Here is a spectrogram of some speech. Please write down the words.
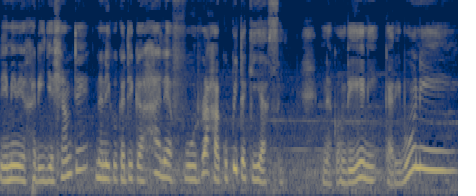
Ni mimi Khadija Shamte na niko katika hali ya furaha kupita kiasi. Nakwambieni karibuni.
